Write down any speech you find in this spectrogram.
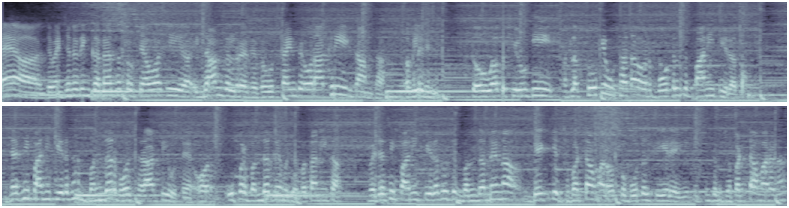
मैं जब इंजीनियरिंग कर रहा था तो क्या हुआ कि एग्ज़ाम चल रहे थे तो उस टाइम पे और आखिरी एग्ज़ाम था, अगले दिन। तो हुआ कुछ यूँ कि मतलब सो के उठा था और बोतल से पानी पी रहा था। जैसे ही पानी पी रहा था ना, बंदर बहुत शरारती होते हैं और ऊपर बंदर ने मुझे पता नहीं था। मैं जैसे ही पानी पी रहा था तो बंदर ने ना देख के झपट्टा मारा, उसको बोतल चाहिए रहेगी तो जब झपट्टा मारा ना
